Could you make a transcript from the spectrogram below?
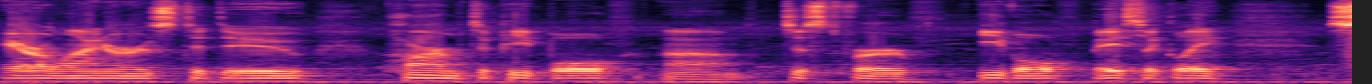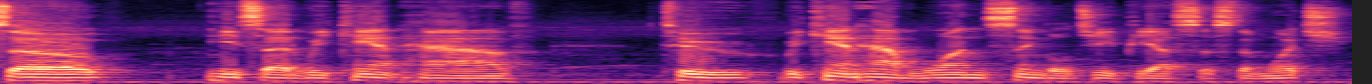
airliners to do harm to people um, just for evil basically so he said we can't have two, we can't have one single GPS system, which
